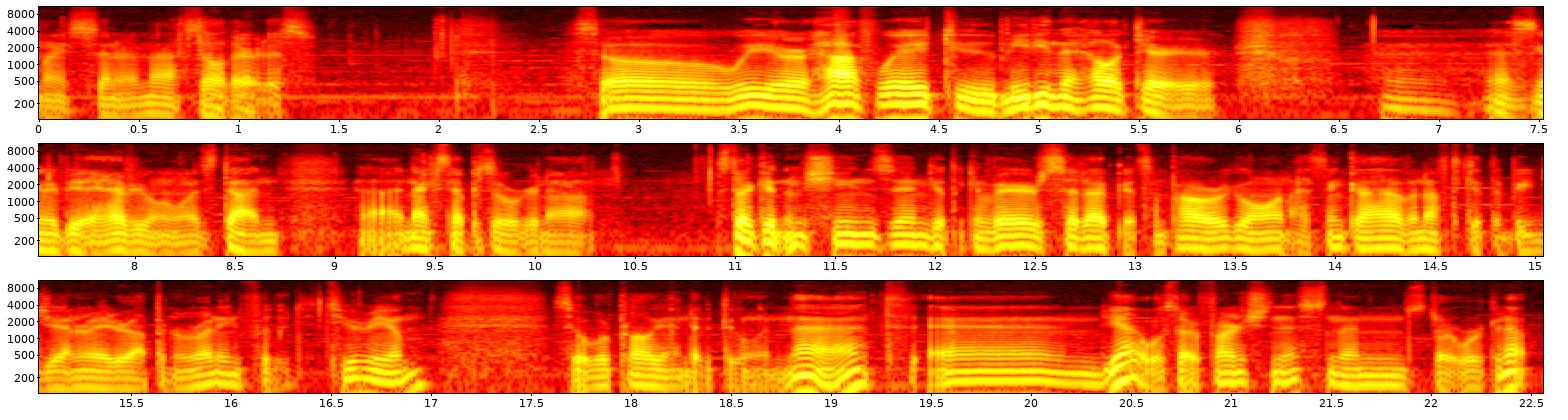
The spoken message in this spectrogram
my center mass? Oh, there it is. So we are halfway to meeting the helicarrier. this is going to be a heavy one when it's done. Uh, next episode, we're going to start getting the machines in, get the conveyor set up, get some power going. I think I have enough to get the big generator up and running for the deuterium. So we'll probably end up doing that. And yeah, we'll start furnishing this and then start working up.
